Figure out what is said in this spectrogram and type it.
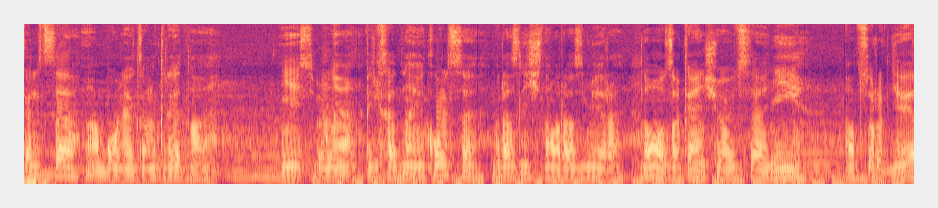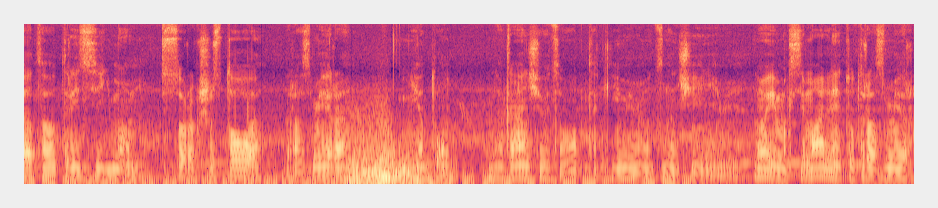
кольца, а более конкретно есть у меня переходные кольца различного размера, но заканчиваются они от 49 37 46 размера нету. Заканчивается вот такими вот значениями. Ну и максимальный тут размер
